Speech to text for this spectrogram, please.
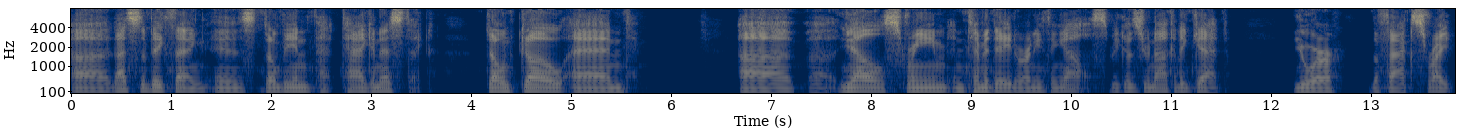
Uh, that's the big thing is don't be antagonistic. Don't go and uh, uh, yell, scream, intimidate, or anything else because you're not going to get your the facts right,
